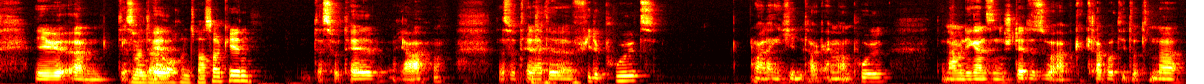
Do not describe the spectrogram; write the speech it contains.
nee, ähm, das Kann man Hotel. da auch ins Wasser gehen? das Hotel, ja, das Hotel hatte viele Pools. Wir waren eigentlich jeden Tag einmal am Pool. Dann haben wir die ganzen Städte so abgeklappert, die dort in der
